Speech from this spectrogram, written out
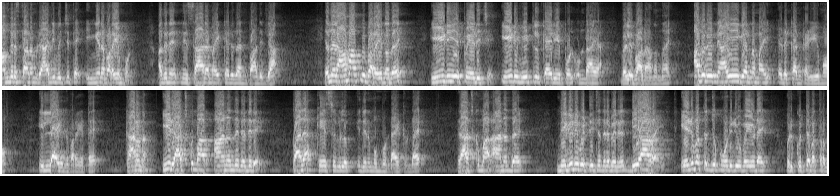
മന്ത്രിസ്ഥാനം രാജിവെച്ചിട്ട് ഇങ്ങനെ പറയുമ്പോൾ അതിനെ നിസ്സാരമായി കരുതാൻ പാടില്ല. എന്നാൽ ആം ആദ്മി പറയുന്നത് ഇ ഡിയെ പേടിച്ച് ഇ ഡി വീട്ടിൽ കയറിയപ്പോൾ ഉണ്ടായ വെളിപാടാണെന്ന് അതൊരു ന്യായീകരണമായി എടുക്കാൻ കഴിയുമോ? ഇല്ല എന്ന് പറയട്ടെ. കാരണം ഈ രാജ്കുമാർ ആനന്ദിനെതിരെ പല കേസുകളും ഇതിനു മുമ്പ് ഉണ്ടായിട്ടുണ്ട് രാജ്കുമാർ ആനന്ദ് നികുതി വെട്ടിച്ചതിന്റെ പേരിൽ ഡി ആർ ഐ എഴുപത്തഞ്ച് കോടി രൂപയുടെ ഒരു കുറ്റപത്രം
